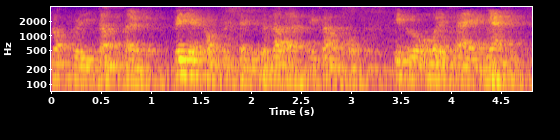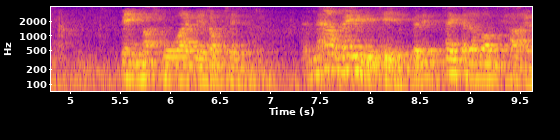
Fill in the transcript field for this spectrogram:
not really done so. Video conferencing is another example. People are always saying, yes, it's being much more widely adopted. And now maybe it is, but it's taken a long time.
